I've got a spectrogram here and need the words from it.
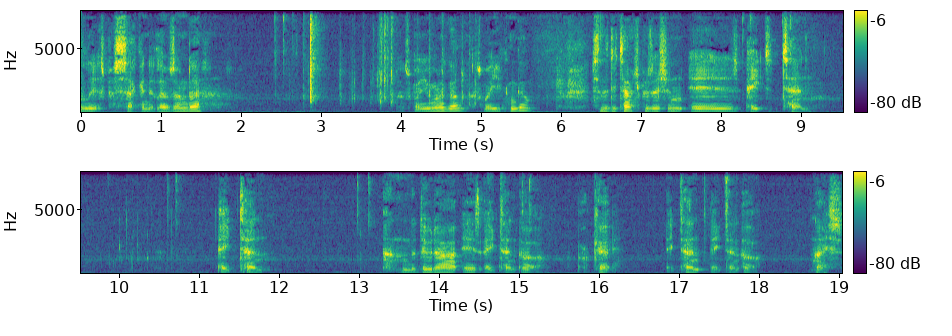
litres per second it lives under. That's where you want to go. That's where you can go. So the detached position is 810. 810. And the doodah is 810. Oh, okay. 810, 810. Oh, nice.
